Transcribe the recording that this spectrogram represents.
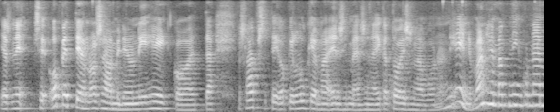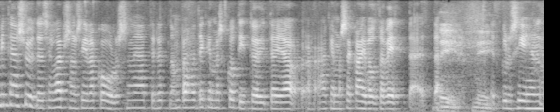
ja ne, se opettajan osaaminen on niin heikkoa, että jos lapset ei opi lukemaan ensimmäisenä eikä toisena vuonna, niin ei ne vanhemmat niin näe mitään syytä, että se lapsi on siellä koulussa. Ne ajattelee, että on vähän tekemässä kotitöitä ja hakemassa kaivolta vettä. Että, niin, niin. että kyllä siihen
